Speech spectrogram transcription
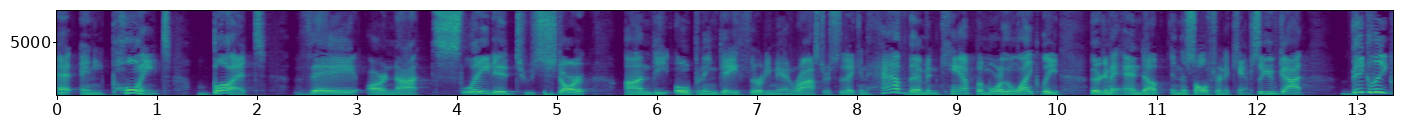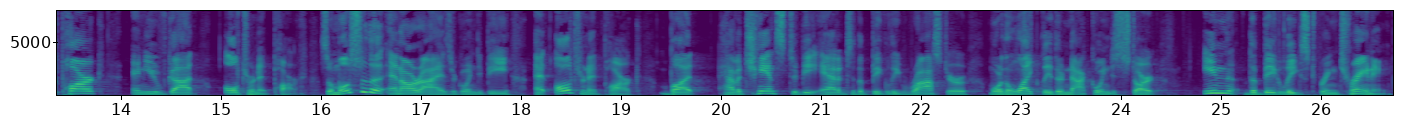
at any point, but they are not slated to start on the opening day 30 man roster. So they can have them in camp, but more than likely, they're going to end up in this alternate camp. So you've got Big League Park and you've got alternate park. So most of the NRIs are going to be at alternate park, but have a chance to be added to the big league roster. More than likely, they're not going to start in the big league spring training.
